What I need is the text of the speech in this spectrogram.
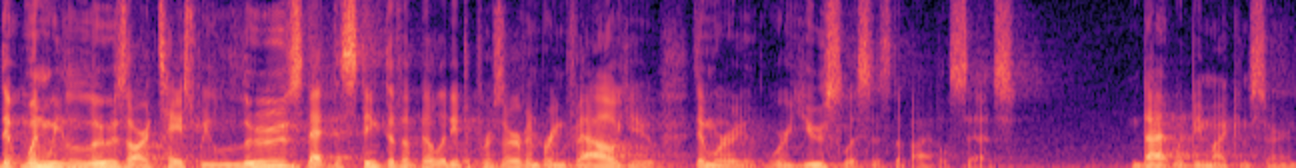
That when we lose our taste, we lose that distinctive ability to preserve and bring value, then we're, we're useless, as the Bible says. That would be my concern.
